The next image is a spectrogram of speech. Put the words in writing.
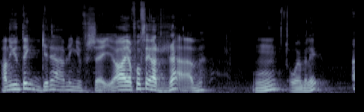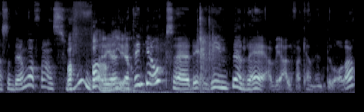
han är ju inte en grävling i och för sig. Ja, jag får säga räv. Mm. Och Emily? Alltså den var fan svår. Vad fan är jag, jag tänker också här, det, det är inte en räv i alla fall kan det inte vara va?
